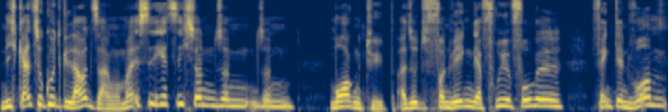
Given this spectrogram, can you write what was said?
nicht ganz so gut gelaunt, sagen wir mal. Ist jetzt nicht so ein, so ein, so ein Morgentyp. Also von wegen der frühe Vogel fängt den Wurm,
